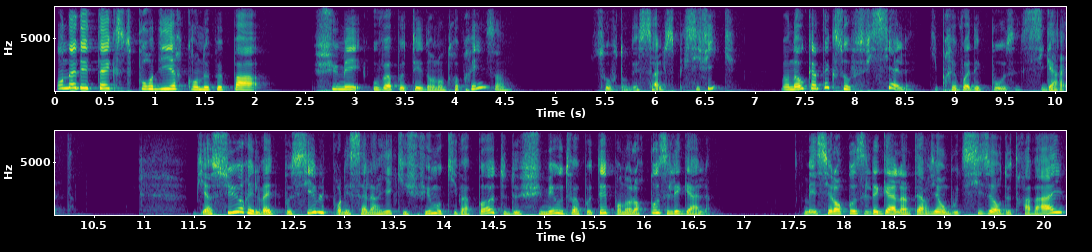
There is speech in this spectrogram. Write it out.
On a des textes pour dire qu'on ne peut pas fumer ou vapoter dans l'entreprise, sauf dans des salles spécifiques, mais on n'a aucun texte officiel qui prévoit des pauses cigarettes. Bien sûr, il va être possible pour les salariés qui fument ou qui vapotent de fumer ou de vapoter pendant leur pause légale. Mais si leur pause légale intervient au bout de 6 heures de travail,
